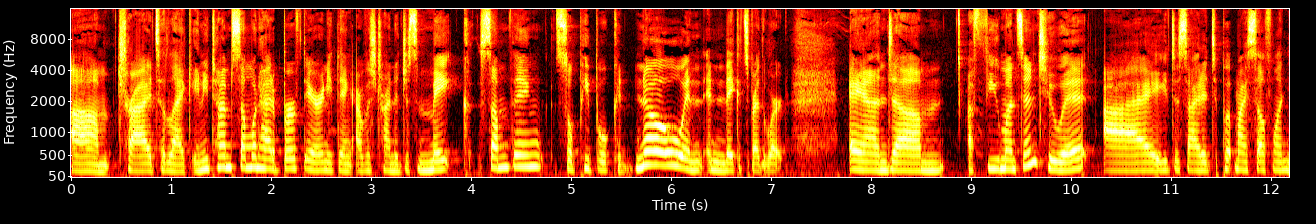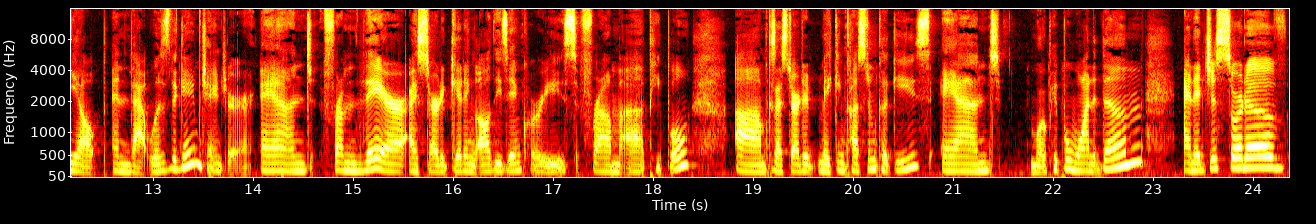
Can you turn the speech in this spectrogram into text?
Um, tried to like, anytime someone had a birthday or anything, I was trying to just make something so people could know and, and they could spread the word. And um, a few months into it, I decided to put myself on Yelp, and that was the game changer. And from there, I started getting all these inquiries from uh, people because um, I started making custom cookies and more people wanted them. And it just sort of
